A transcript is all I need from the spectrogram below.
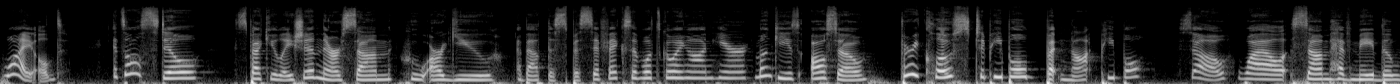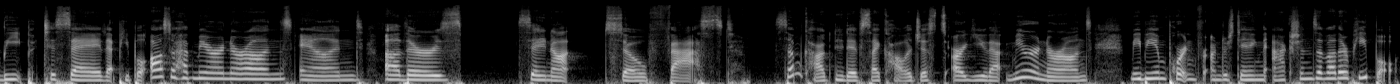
wild. It's all still speculation. There are some who argue about the specifics of what's going on here. Monkeys also very close to people, but not people. So, while some have made the leap to say that people also have mirror neurons and others say not so fast. Some cognitive psychologists argue that mirror neurons may be important for understanding the actions of other people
